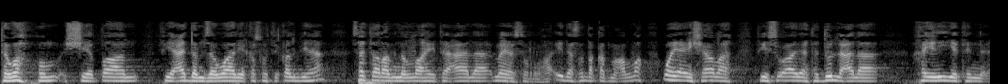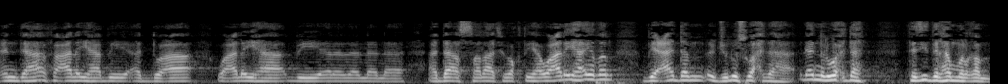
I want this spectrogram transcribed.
توهم الشيطان في عدم زوال قسوة قلبها. سترى من الله تعالى ما يسرها. إذا صدقت مع الله وهي إن شاء الله في سؤالها تدل على خيرية عندها فعليها بالدعاء وعليها بأداء الصلاة في وقتها وعليها أيضا بعدم الجلوس وحدها لأن الوحدة تزيد الهم والغم.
